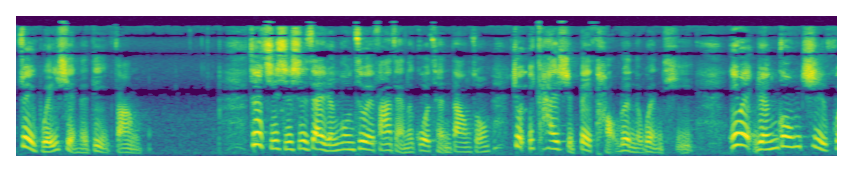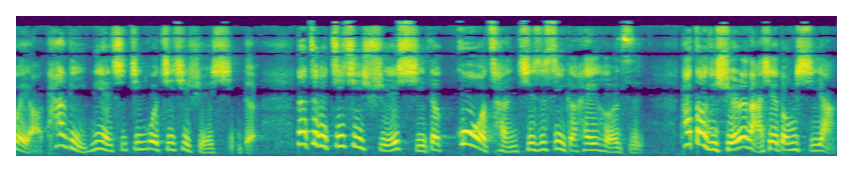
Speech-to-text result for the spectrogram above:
最危险的地方。这其实是在人工智慧发展的过程当中就一开始被讨论的问题。因为人工智慧啊，它里面是经过机器学习的。那这个机器学习的过程其实是一个黑盒子，它到底学了哪些东西呀？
